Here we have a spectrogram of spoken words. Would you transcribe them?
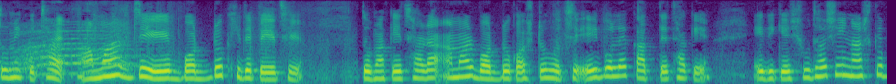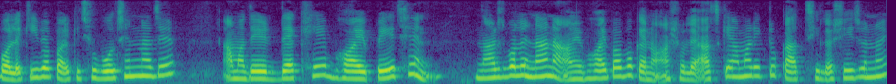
তুমি কোথায়? আমার যে বড্ড খিদে পেয়েছে। তোমাকে ছাড়া আমার বড্ড কষ্ট হচ্ছে। এই বলে কাঁদতে থাকে। এদিকে সুধা সেই নার্সকে বলে, কি ব্যাপার, কিছু বলছেন না যে? আমাদের দেখে ভয় পেয়েছেন? নার্স বলে, না না, আমি ভয় পাবো কেন? আসলে আজকে আমার একটু কাজ ছিল, সেই জন্যই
